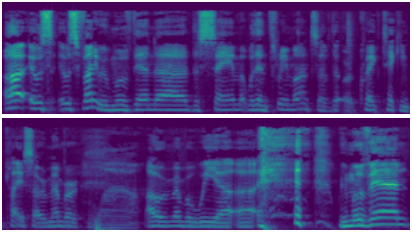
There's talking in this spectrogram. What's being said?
Uh, it was it was funny. We moved in uh, the same within three months of the earthquake taking place. I remember. Wow. I remember we uh, uh, we move in.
